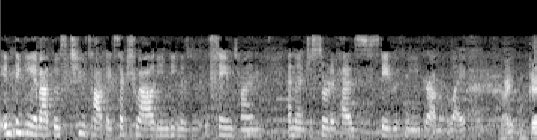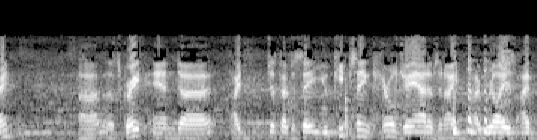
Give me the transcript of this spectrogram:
in thinking about those two topics, sexuality and veganism, at the same time, and then it just sort of has stayed with me throughout my life. Right. Okay. Uh, that's great, and uh, I just have to say, you keep saying Carol J. Adams, and I, I realize I've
